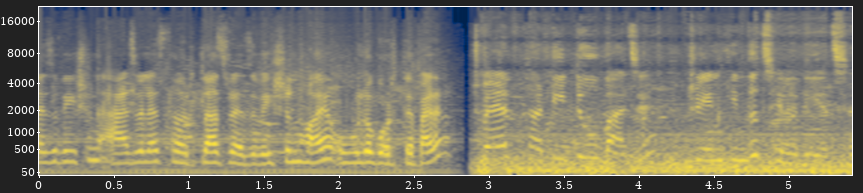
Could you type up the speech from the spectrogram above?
reservation as well as third class reservation হয়, ওগুলো করতে পারেন। টুয়েলভ থার্টি টু বাজে ট্রেন কিন্তু ছেড়ে দিয়েছে।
